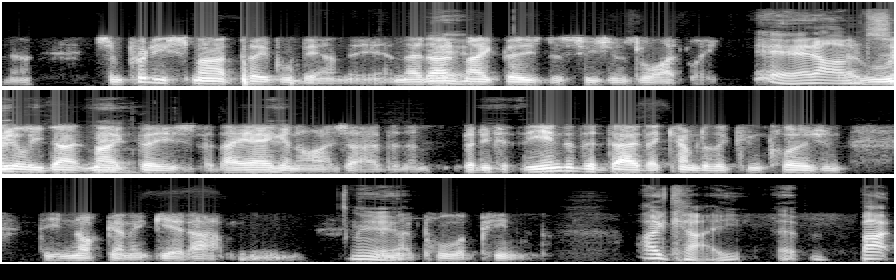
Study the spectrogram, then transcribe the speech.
You know? Some pretty smart people down there, and they don't yeah. make these decisions lightly. Yeah, no, they really don't make yeah. these. They agonise over them. But if at the end of the day they come to the conclusion they're not going to get up, yeah. know, pull a pin. Okay, uh, but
